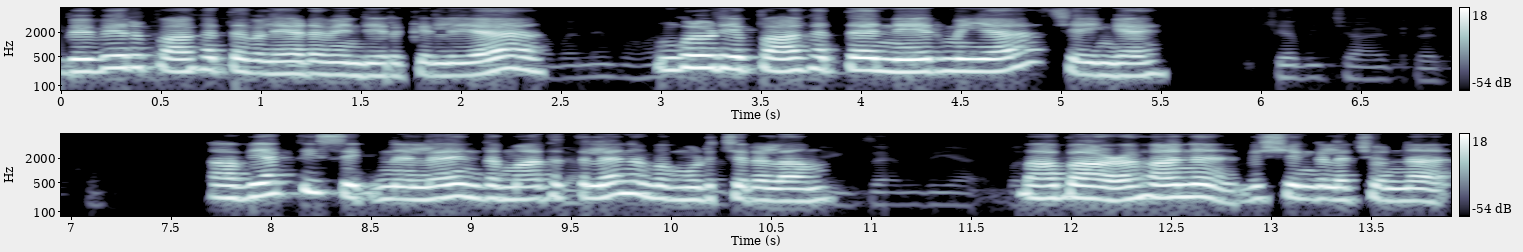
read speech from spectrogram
வெவ்வேறு பாகத்தை விளையாட வேண்டியிருக்கு இல்லையா? உங்களுடைய பாகத்தை நேர்மையா செய்யுங்க. அவ்வியக்தி சிக்னலை இந்த மாதத்துல நம்ம முடிச்சிடலாம். பாபா அழகான விஷயங்களை சொன்னார்.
